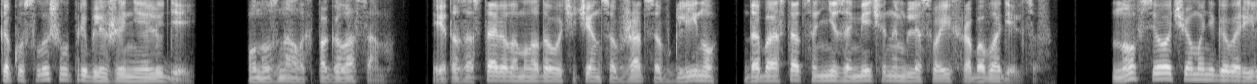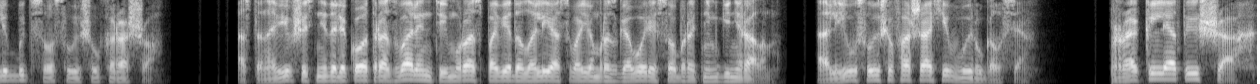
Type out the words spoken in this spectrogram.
как услышал приближение людей. Он узнал их по голосам. И это заставило молодого чеченца вжаться в глину, дабы остаться незамеченным для своих рабовладельцев. Но все, о чем они говорили, Быцо слышал хорошо. Остановившись недалеко от развалин, Тимурас поведал Али о своем разговоре с оборотнем генералом. Али, услышав о шахе, выругался. «Проклятый шах!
